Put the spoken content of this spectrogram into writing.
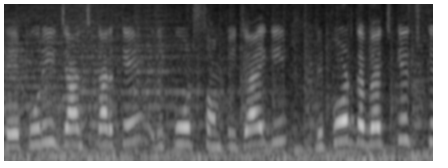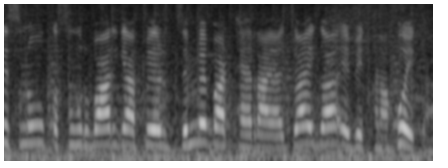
ਤੇ ਪੂਰੀ ਜਾਂਚ ਕਰਕੇ ਰਿਪੋਰਟ ਸੌਂਪੀ ਜਾਏਗੀ। ਰਿਪੋਰਟ ਦੇ ਵਿੱਚ ਕਿਸ ਕਿਸ ਨੂੰ ਕਸੂਰਵਾਰ ਜਾਂ ਫਿਰ ਜ਼ਿੰਮੇਵਾਰ ਠਹਿਰਾਇਆ ਜਾਏਗਾ, ਇਹ ਵੇਖਣਾ ਹੋਏਗਾ।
